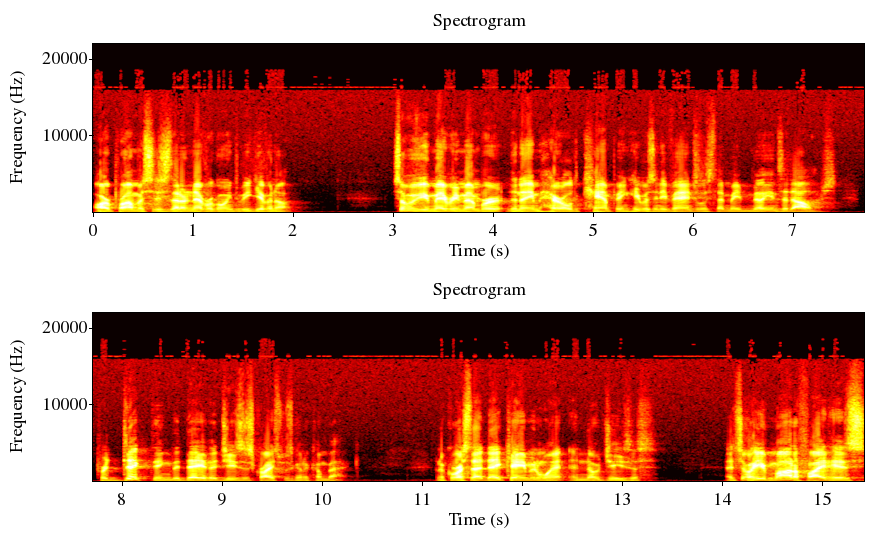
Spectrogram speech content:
are promises that are never going to be given up. Some of you may remember the name Harold Camping. He was an evangelist that made millions of dollars predicting the day that Jesus Christ was going to come back. And of course, that day came and went, and no Jesus. And so he modified his,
